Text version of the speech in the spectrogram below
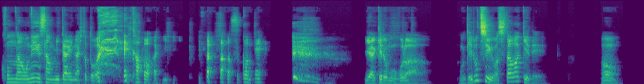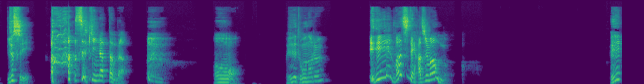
こんなお姉さんみたいな人と かわいい。いや、そこね。いや、けどもうほら、もうゲロチューはしたわけで。うん。よしあ、する気になったんだ。うん。えー、どうなる？えー、マジで始まんの？え？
